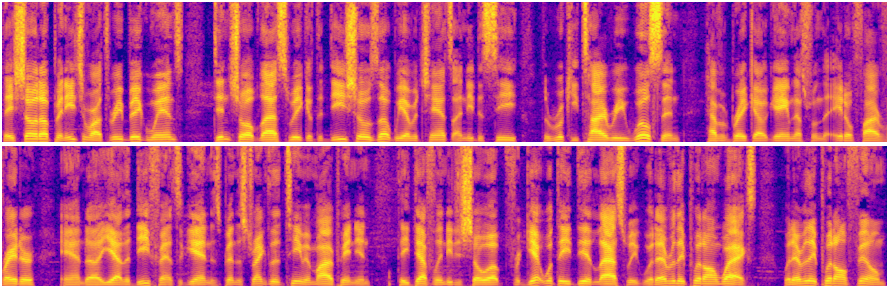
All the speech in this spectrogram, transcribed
They showed up in each of our three big wins. Didn't show up last week. If the D shows up, we have a chance. I need to see the rookie Tyree Wilson have a breakout game. That's from the 805 Raider. And uh, yeah, the defense, again, has been the strength of the team, in my opinion. They definitely need to show up. Forget what they did last week. Whatever they put on wax, whatever they put on film,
